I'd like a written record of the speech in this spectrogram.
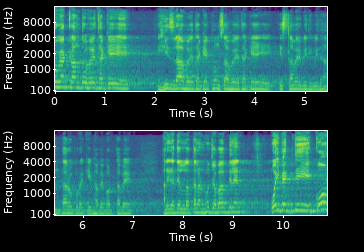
রোগাক্রান্ত হয়ে থাকে, হিজরা হয়ে থাকে, খুনসা হয়ে থাকে, ইসলামের বিধিবিধান তার উপরে কীভাবে বর্তাবে? আলী রাজি আল্লাহ তালাহু জবাব দিলেন ওই ব্যক্তি কোন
